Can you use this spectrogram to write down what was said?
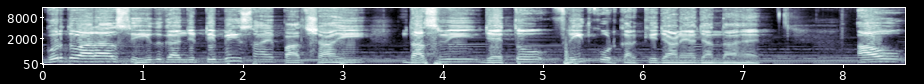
ਗੁਰਦੁਆਰਾ ਸ਼ਹੀਦਗੰਜ ਟਿੱਬੀ ਸਾਹਿਬ ਪਾਤਸ਼ਾਹੀ 10ਵੀਂ ਜੈਤੋ ਫਰੀਦਕੋਟ ਕਰਕੇ ਜਾਣਿਆ ਜਾਂਦਾ ਹੈ। ਆਓ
